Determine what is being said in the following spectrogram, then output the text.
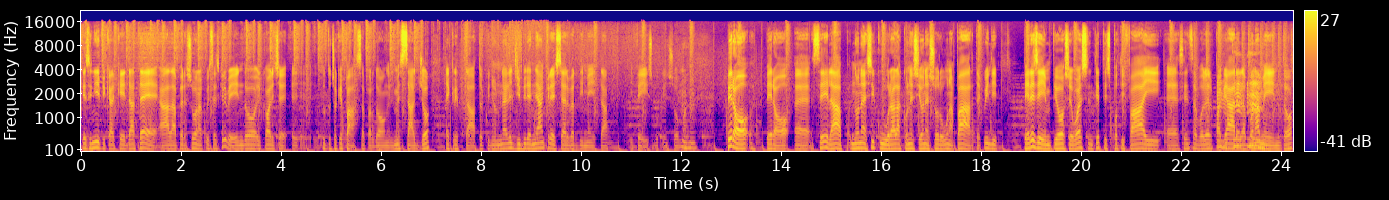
che significa che da te alla persona a cui stai scrivendo il codice, eh, tutto ciò che passa, pardon, il messaggio è criptato e quindi non è leggibile neanche nei server di Meta, di Facebook, insomma. Mhm. Però, però eh, se l'app non è sicura, la connessione è solo una parte. Quindi, per esempio, se vuoi sentirti Spotify eh, senza voler pagare l'abbonamento,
